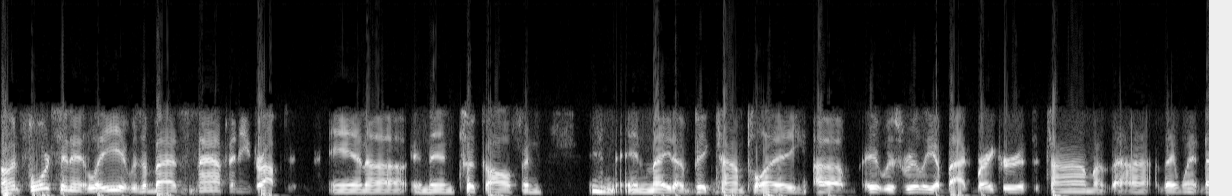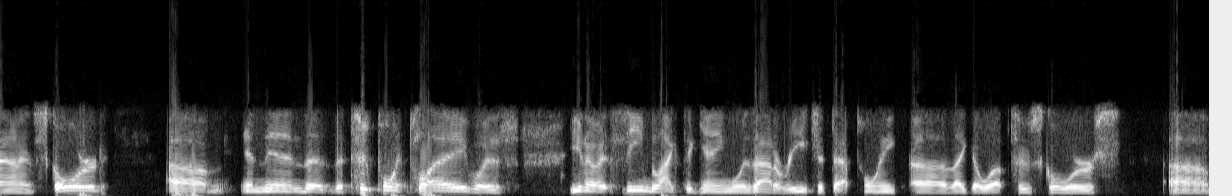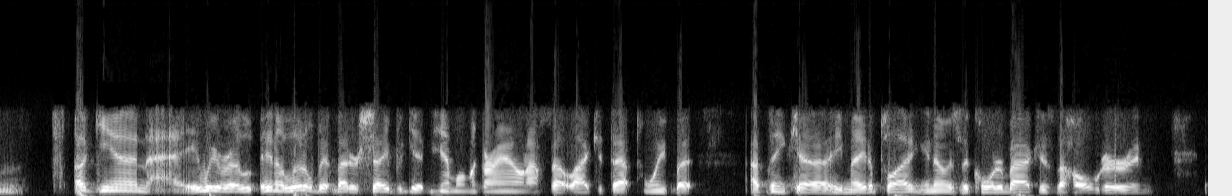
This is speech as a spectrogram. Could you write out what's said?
unfortunately it was a bad snap and he dropped it and uh and then took off and and and made a big time play. Uh it was really a backbreaker at the time. Uh, they went down and scored um, and then the the two point play was, you know, it seemed like the game was out of reach at that point. Uh, they go up two scores. Um, again, we were in a little bit better shape of getting him on the ground. I felt like at that point, but I think uh, he made a play. You know, as the quarterback, as the holder, and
